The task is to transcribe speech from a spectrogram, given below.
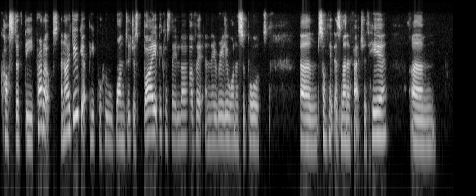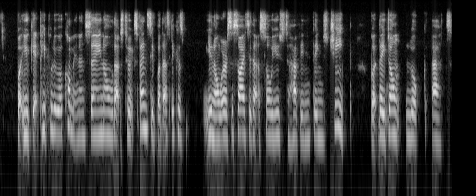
cost of the products. And I do get people who want to just buy it because they love it and they really want to support um, something that's manufactured here. Um, but you get people who are coming and saying, "Oh, that's too expensive," but that's because you know we're a society that are so used to having things cheap, but they don't look at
